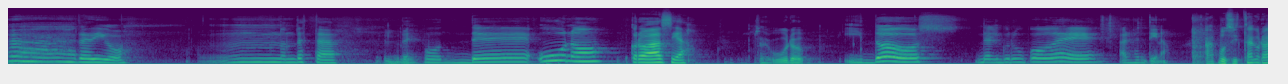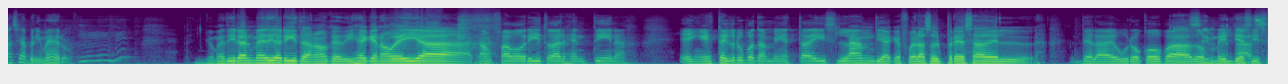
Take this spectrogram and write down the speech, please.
Ah, te digo. Mm, ¿Dónde está? El D. Grupo D. Uno, Croacia. Seguro. Y dos, del grupo D, Argentina. Ah, pusiste a Croacia primero. Yo me tiré al medio ahorita, ¿no? Que dije que no veía tan favorito a Argentina. En este grupo también está Islandia, que fue la sorpresa del, de la Eurocopa Así- 2016.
